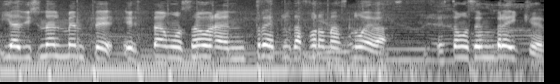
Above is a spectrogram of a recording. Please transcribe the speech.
Y adicionalmente estamos ahora en tres plataformas nuevas. Estamos en Breaker,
